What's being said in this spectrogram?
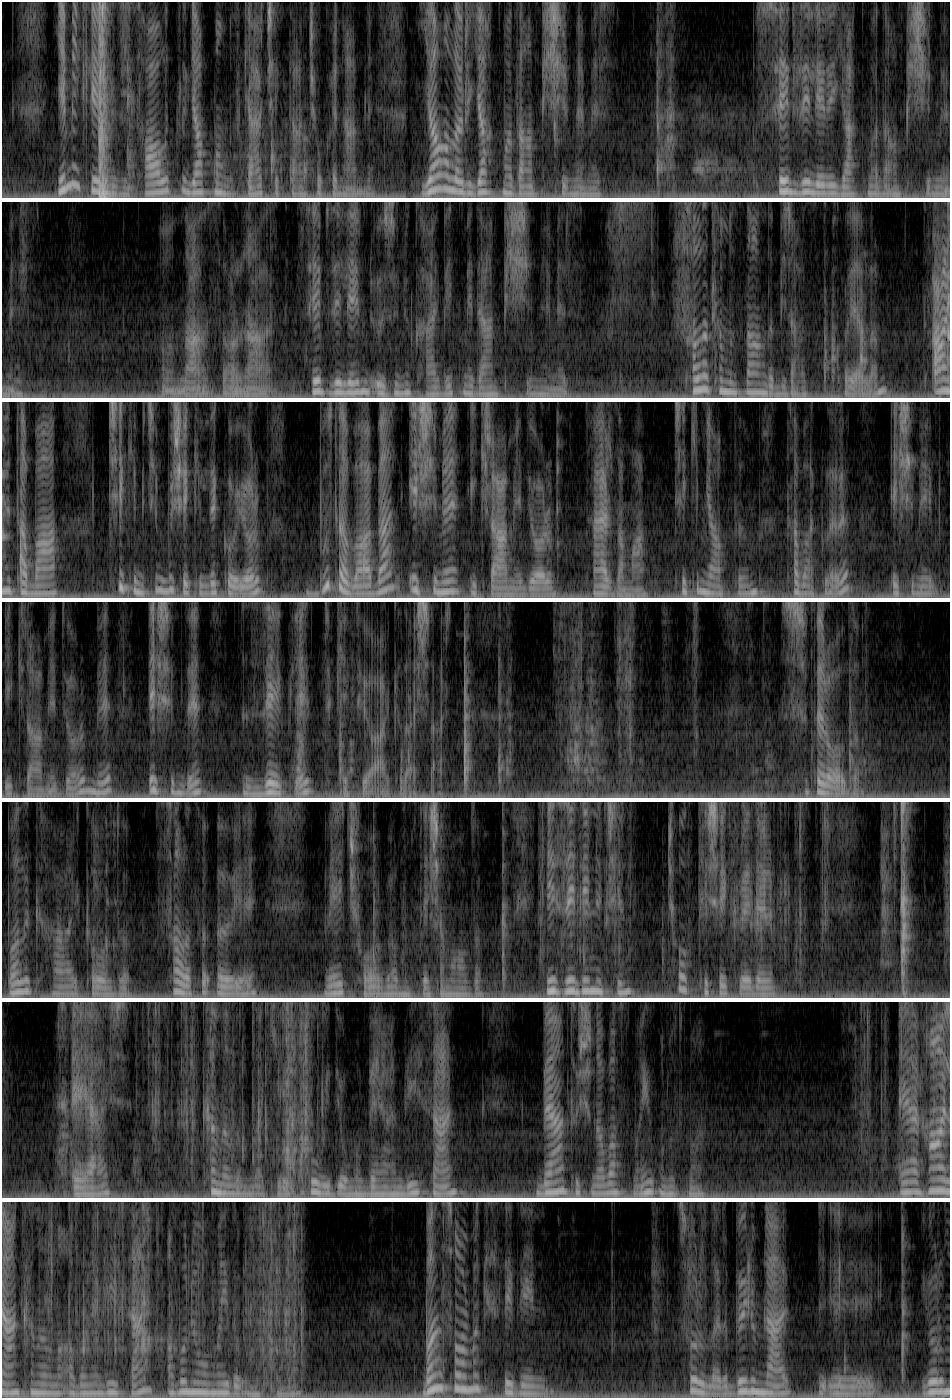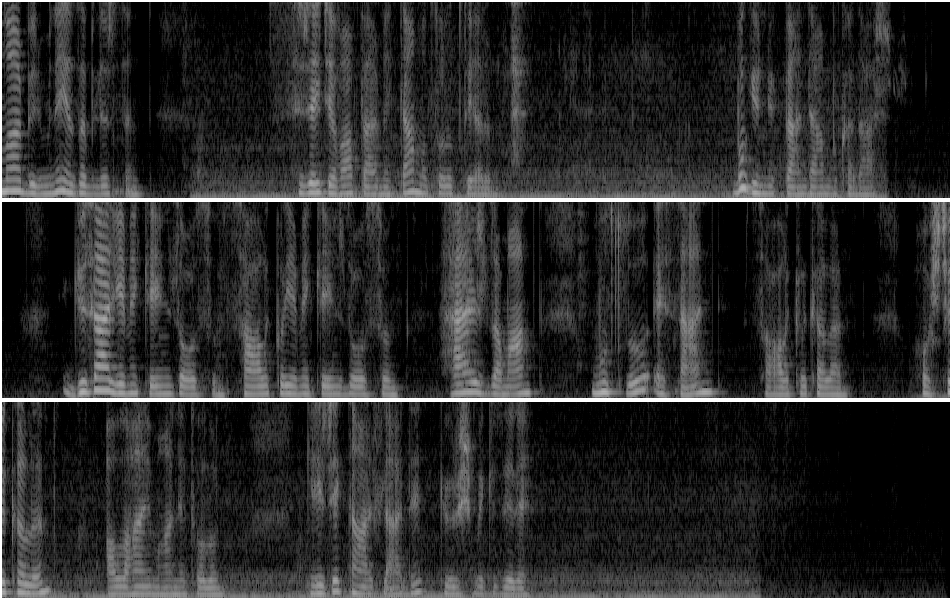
Yemeklerimizi sağlıklı yapmamız gerçekten çok önemli. Yağları yakmadan pişirmemiz, sebzeleri yakmadan pişirmemiz, ondan sonra sebzelerin özünü kaybetmeden pişirmemiz. Salatamızdan da biraz koyalım. Aynı tabağa çekim için bu şekilde koyuyorum. Bu tabağı ben eşime ikram ediyorum her zaman. Çekim yaptığım tabakları eşime ikram ediyorum ve eşim de zevkle tüketiyor arkadaşlar. Süper oldu. Balık harika oldu. Salata öyle ve çorba muhteşem oldu. İzlediğin için çok teşekkür ederim. Eğer kanalımdaki bu videomu beğendiysen beğen tuşuna basmayı unutma. Eğer halen kanalıma abone değilsen abone olmayı da unutma. Bana sormak istediğin soruları bölümler e, yorumlar bölümüne yazabilirsin. Size cevap vermekten mutluluk duyarım. Bugünlük benden bu kadar. Güzel yemekleriniz olsun, sağlıklı yemekleriniz olsun. Her zaman mutlu, esen, sağlıklı kalın. Hoşça kalın. Allah'a emanet olun. Gelecek tariflerde görüşmek üzere.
